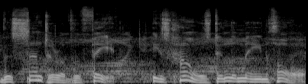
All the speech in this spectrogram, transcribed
The center of the faith, is housed in the main hall.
